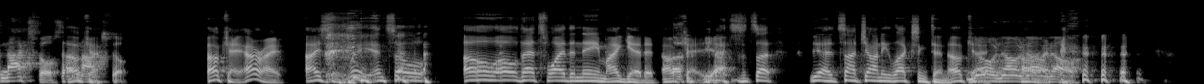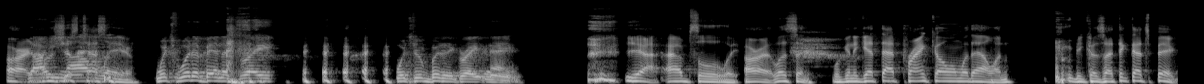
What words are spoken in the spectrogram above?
Knoxville, South Okay. Knoxville. Okay. All right. I see. Wait. And so, oh, oh, that's why the name. I get it. Uh, okay. yeah. Yes. It's not. Yeah. It's not Johnny Lexington. Okay. No, no, no, right. no. All right. I was just testing Knoblet, you. Which would have been a great, which would have been a great name. yeah, absolutely. All right, listen, we're gonna get that prank going with Ellen because I think that's big,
